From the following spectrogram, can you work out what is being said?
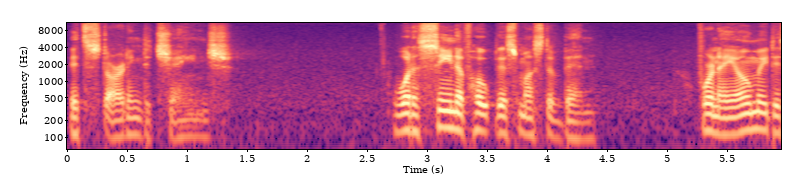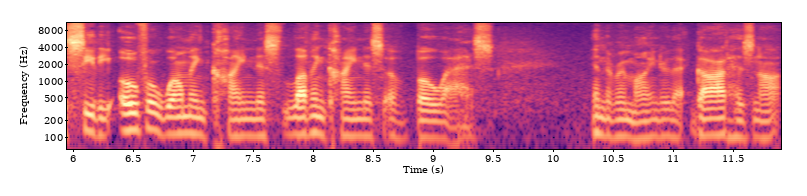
It's starting to change. What a scene of hope this must have been for Naomi to see the overwhelming kindness, loving kindness of Boaz, and the reminder that God has not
